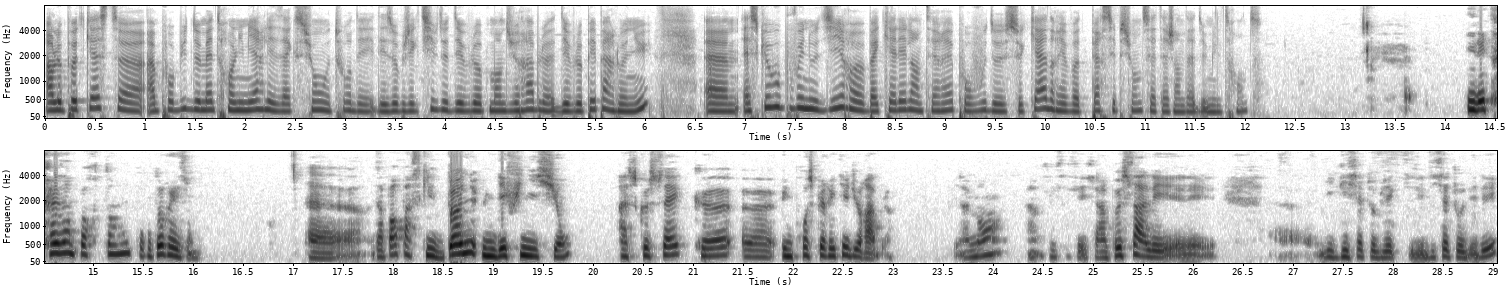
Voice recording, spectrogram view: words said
Alors le podcast euh, a pour but de mettre en lumière les actions autour des, objectifs de développement durable développés par l'ONU. Euh, est-ce que vous pouvez nous dire bah, quel est l'intérêt pour vous de ce cadre et votre perception de cet agenda 2030 Il est très important pour deux raisons. D'abord parce qu'il donne une définition à ce que c'est que une prospérité durable. Finalement, hein, c'est un peu ça les, les, 17 objectifs, les 17 ODD.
